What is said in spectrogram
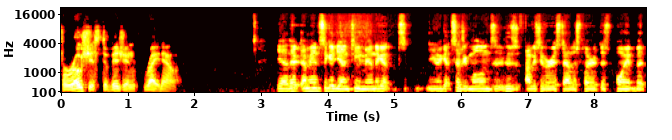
ferocious division right now. Yeah, I mean it's a good young team, man. They got you know, they got Cedric Mullins, who's obviously a very established player at this point, but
